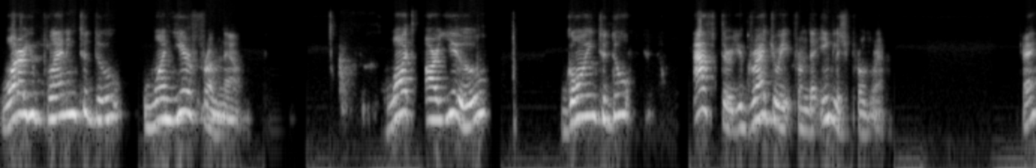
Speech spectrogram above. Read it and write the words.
What are you planning to do one year from now? What are you going to do after you graduate from the English program? Okay,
